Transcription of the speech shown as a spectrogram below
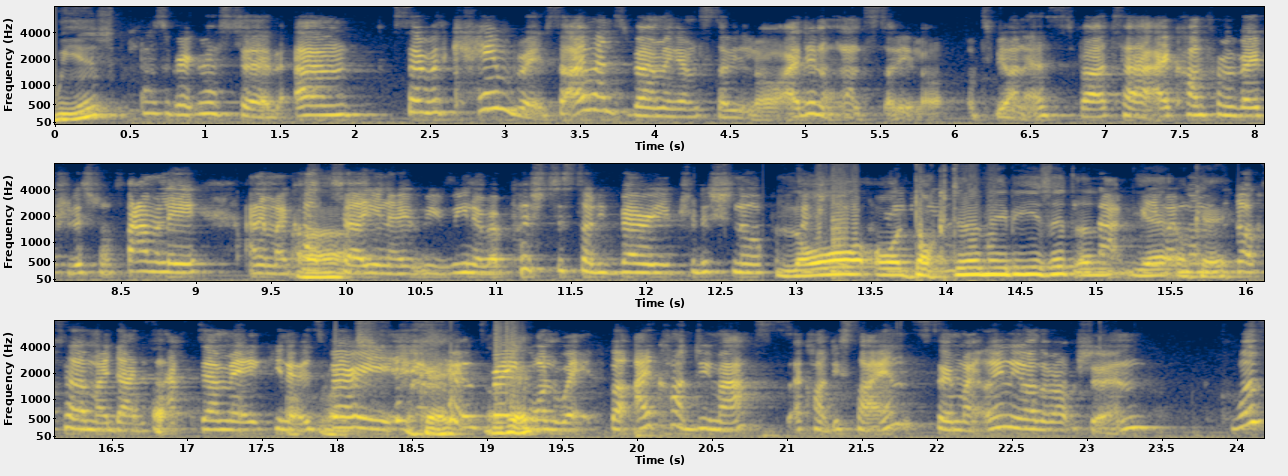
weird? That's a great question. Um, so with Cambridge, so I went to Birmingham to study law. I didn't want to study law, to be honest, but uh, I come from a very traditional family, and in my culture, uh, you know, we you know we're pushed to study very traditional law or doctor, maybe is it? Exactly. Yeah, my okay. mom's a doctor. My dad is an academic. You know, it's right. very okay. it's very okay. one way. But I can't do maths. I can't do science. So my only other option was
